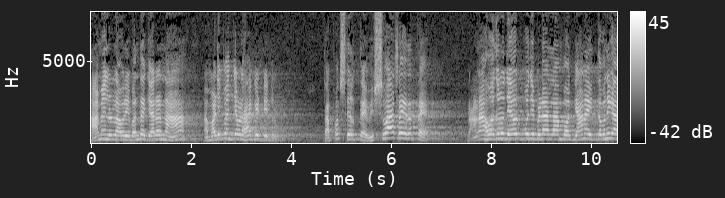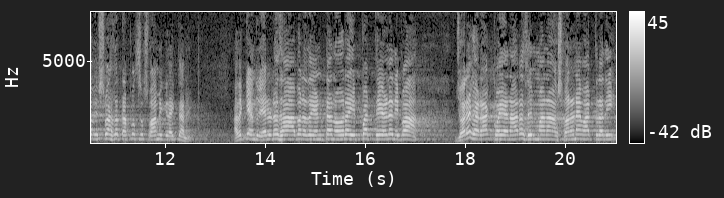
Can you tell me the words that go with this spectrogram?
ಆಮೇಲೆ ಅವರಿಗೆ ಬಂದ ಜರನ್ನ ಆ ಮಡಿಪಂಚೆ ಒಳಗೆ ಹಾಕಿಟ್ಟಿದ್ರು. ತಪಸ್ಸಿರುತ್ತೆ ವಿಶ್ವಾಸ ಇರುತ್ತೆ. ಪ್ರಾಣ ಹೋದರೂ ದೇವ್ರ ಪೂಜೆ ಬಿಡಲ್ಲ ಎಂಬ ಜ್ಞಾನ ಇದ್ದವನಿಗೆ ಆ ವಿಶ್ವಾಸ ತಪಸ್ಸು ಸ್ವಾಮಿ ಗ್ರಹಿತಾನೆ ಅದಕ್ಕೆ ಅಂದರು, ಎರಡು ಸಾವಿರದ ಎಂಟುನೂರ ಇಪ್ಪತ್ತೇಳು ನಿಪ ಜ್ವರಘರ ಕೊಯ ನಾರಸಿಂಹನ ಸ್ಮರಣೆ ಮಾತ್ರದಿ,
